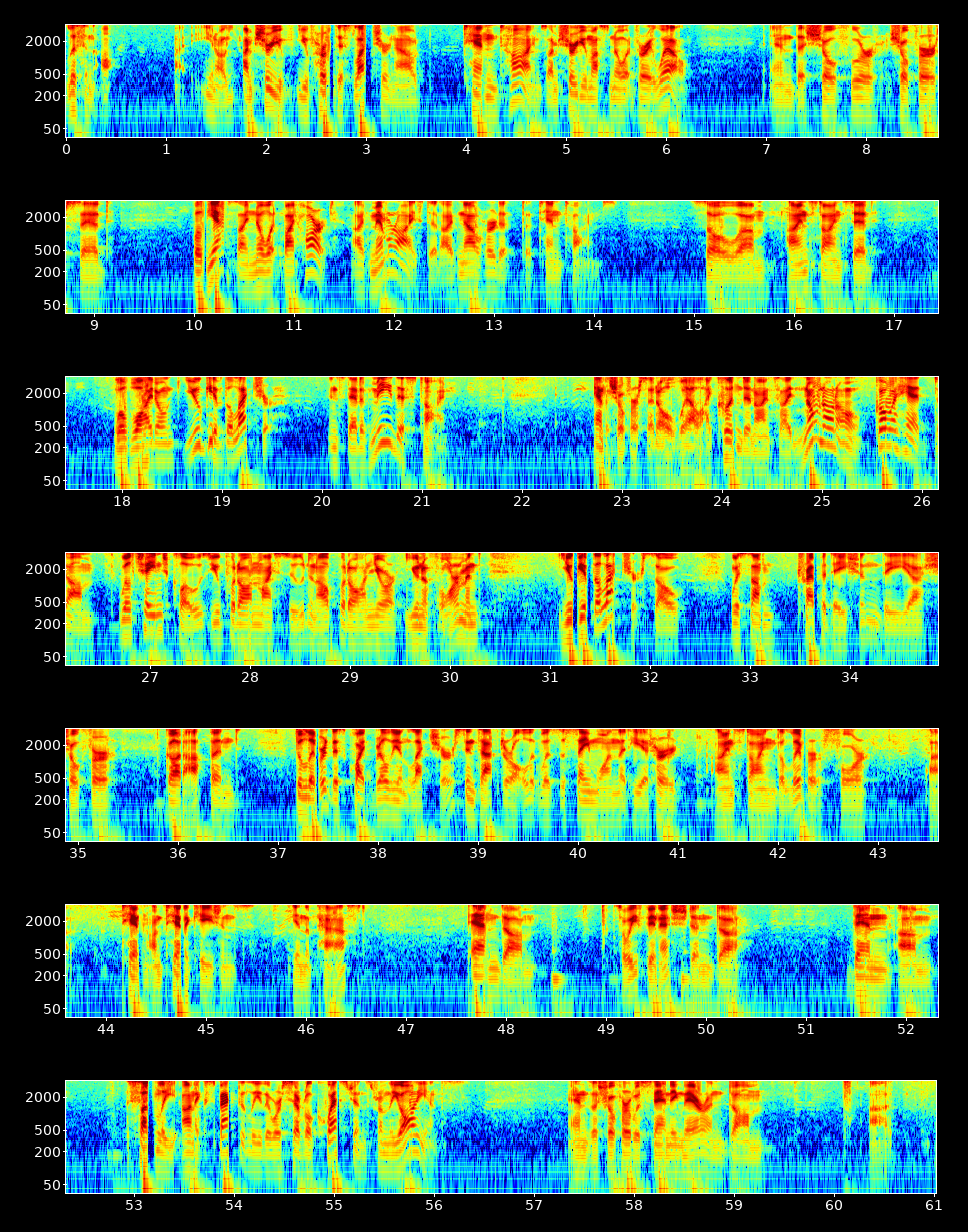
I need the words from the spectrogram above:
"Listen, uh, you know, I'm sure you've you've heard this lecture now ten times. I'm sure you must know it very well." And the chauffeur chauffeur said, "Well, yes, I know it by heart. I've memorized it. I've now heard it uh, ten times." So um, Einstein said, "Well, why don't you give the lecture?" Instead of me this time. And the chauffeur said, Oh, well, I couldn't. And I said, No, no, no, go ahead. We'll change clothes. You put on my suit, and I'll put on your uniform, and you give the lecture. So, with some trepidation, the uh, chauffeur got up and delivered this quite brilliant lecture, since, after all, it was the same one that he had heard Einstein deliver for uh, ten, on 10 occasions in the past. And um, so he finished, and uh, then um, suddenly, unexpectedly, there were several questions from the audience. And the chauffeur was standing there, and um, uh,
